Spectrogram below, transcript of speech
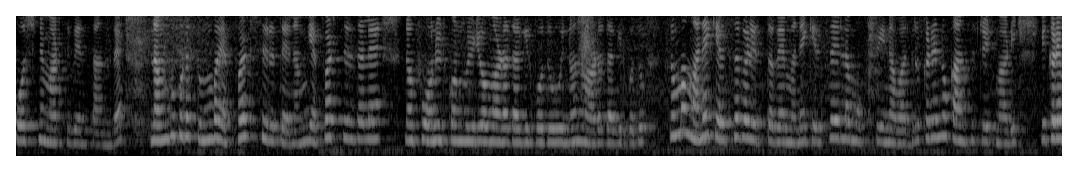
ಪೋಷಣೆ ಮಾಡ್ತೀವಿ ಅಂತ ಅಂದರೆ ನಮಗೂ ಕೂಡ ತುಂಬ ಎಫರ್ಟ್ಸ್ ಇರುತ್ತೆ. ನಮಗೆ ಎಫರ್ಟ್ಸ್ ಇಲ್ದಲೇ ನಾವು ಫೋನ್ ಇಟ್ಕೊಂಡು ವೀಡಿಯೋ ಮಾಡೋದಾಗಿರ್ಬೋದು, ಇನ್ನೊಂದು ಮಾಡೋದಾಗಿರ್ಬೋದು, ತುಂಬ ಮನೆ ಕೆಲಸಗಳಿರ್ತವೆ ಮನೆ ಕೆಲಸ ಎಲ್ಲ ಮುಗಿಸಿ ನಾವು ಅದ್ರ ಕಡೆನೂ ಕಾನ್ಸಂಟ್ರೇಟ್ ಮಾಡಿ, ಈ ಕಡೆ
